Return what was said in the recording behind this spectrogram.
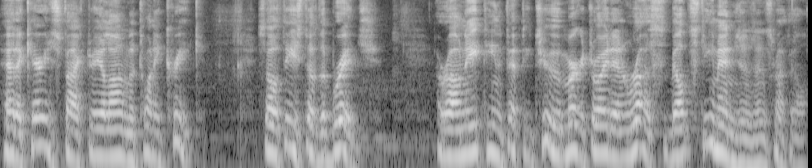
had a carriage factory along the Twenty Creek, southeast of the bridge. Around 1852, Murgatroyd and Russ built steam engines in Smithville.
